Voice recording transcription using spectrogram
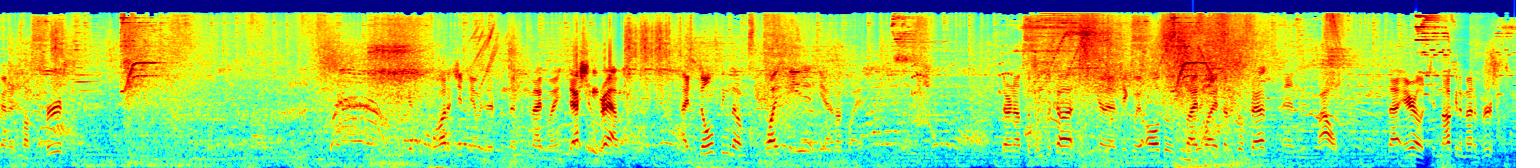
Gonna pump the burst. Get a lot of chip damage there from the, from the Magnemite. Dash and grab. I don't think that'll quite be it. Yeah, not quite. Throwing out the Whimsicott, gonna take away all those sidewise Thunderbolt traps, and wow, that arrow knocking him out of burst.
